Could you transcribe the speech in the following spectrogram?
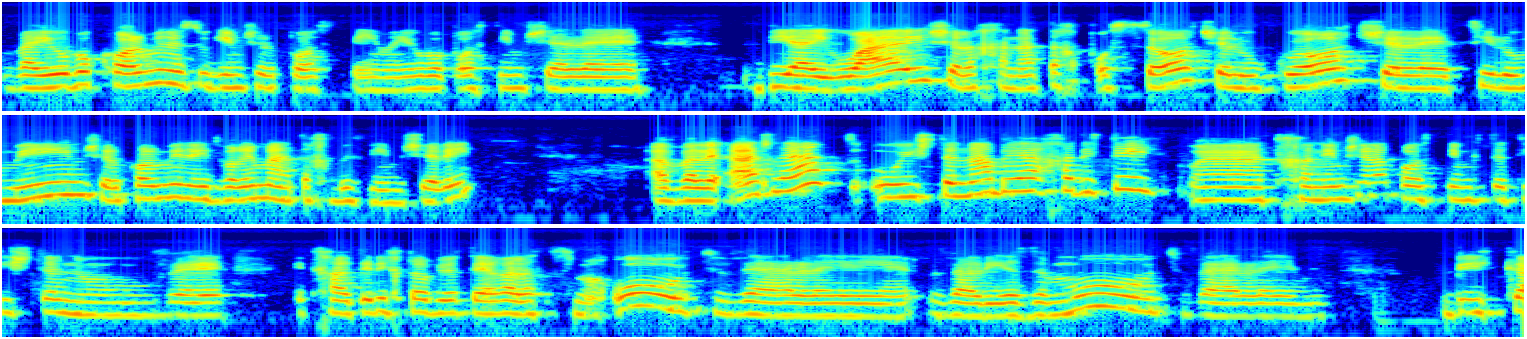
והיו בו כל מיני סוגים של פוסטים, היו בו פוסטים של אה, DIY, של הכנת תחפושות, של עוגות, של אה, צילומים, של כל מיני דברים מהתחביבים שלי, אבל לאט לאט הוא השתנה ביחד איתי, התכנים של הפוסטים קצת השתנו, והתחלתי לכתוב יותר על עצמאות ועל, אה, ועל יזמות ועל בעיקר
